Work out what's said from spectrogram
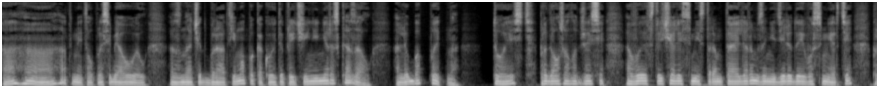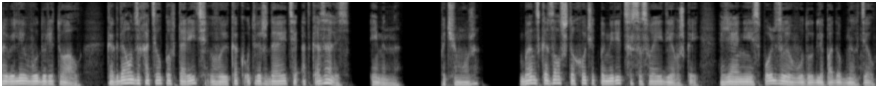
«Ага», — отметил про себя Уилл, — «значит, брат ему по какой-то причине не рассказал. Любопытно». «То есть», — продолжала Джесси, — «вы встречались с мистером Тайлером за неделю до его смерти, провели вуду-ритуал. Когда он захотел повторить, вы, как утверждаете, отказались. Именно. Почему же? Бен сказал, что хочет помириться со своей девушкой. Я не использую Вуду для подобных дел.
